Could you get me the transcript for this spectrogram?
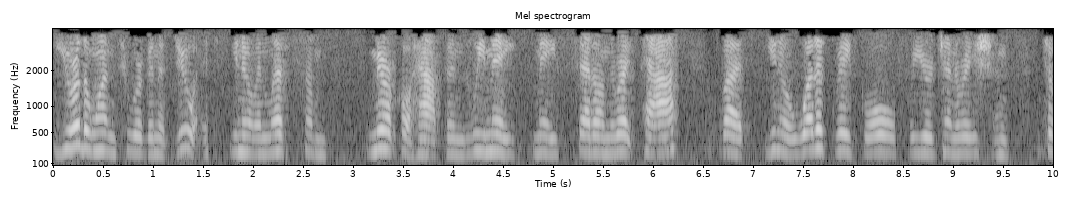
you're the ones who are going to do it. You know, unless some miracle happens, we may may set on the right path, but you know, what a great goal for your generation to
